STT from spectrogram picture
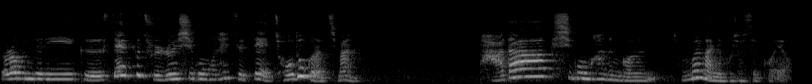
여러분들이 그 셀프 줄눈 시공을 했을 때 저도 그렇지만 바닥 시공하는 거는 정말 많이 보셨을 거예요.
